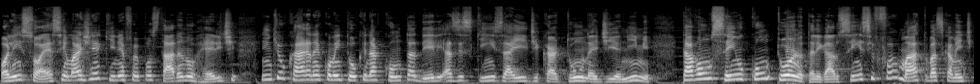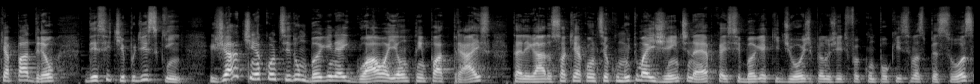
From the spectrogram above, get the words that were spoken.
Olhem só, essa imagem aqui, né, foi postada no Reddit, em que o cara, né, comentou que na conta dele as skins aí de cartoon, né, de anime, estavam sem o contorno, tá ligado? Sem esse formato, basicamente, que é padrão desse tipo de skin. Já tinha acontecido um bug, né, igual aí há um tempo atrás, tá ligado? Só que aconteceu com muito mais gente na época, esse bug aqui de hoje, pelo jeito, foi com pouquíssimas pessoas.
